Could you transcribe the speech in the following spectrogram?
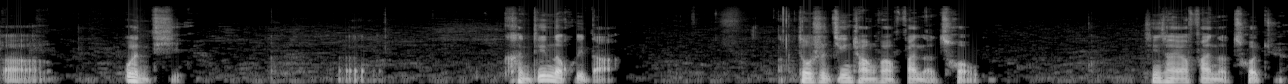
呃问题，呃，肯定的回答都是经常犯犯的错误。经常要犯的错觉。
